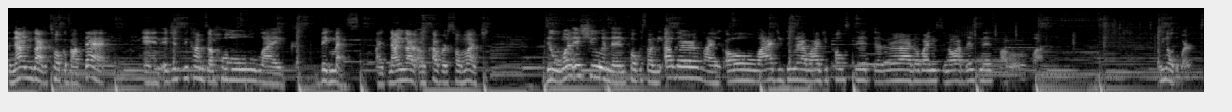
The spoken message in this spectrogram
So now you got to talk about that, and it just becomes a whole like big mess. Like now you got to uncover so much deal with one issue and then focus on the other. Like, oh, why'd you do that? Why'd you post it? Da, da, da, Nobody needs to know our business. Blah blah blah. blah. You know the words.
